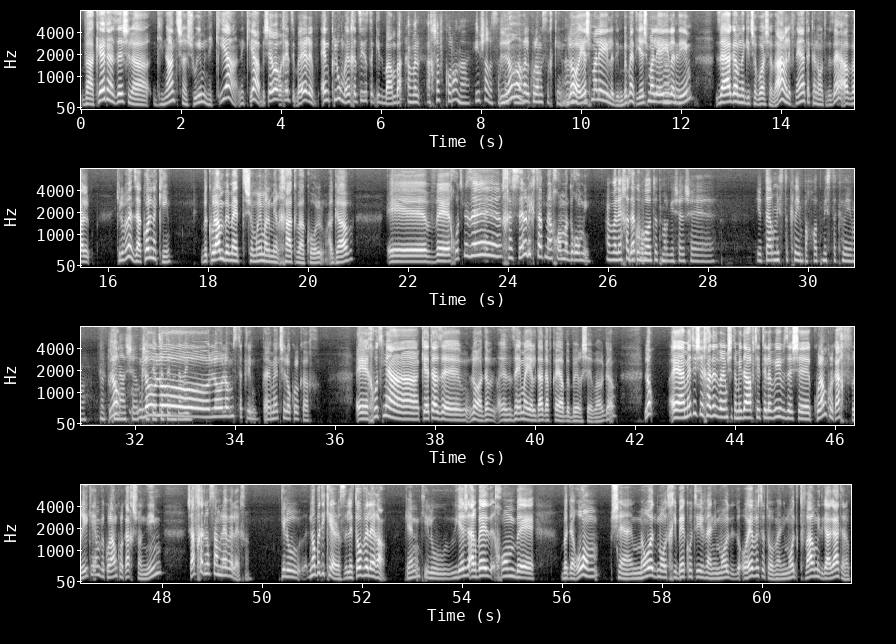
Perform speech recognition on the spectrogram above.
והקטע הזה של הגינת שעשועים נקייה, נקייה, בשבע וחצי בערב, אין כלום, אין חצי שקית במבה. אבל עכשיו קורונה, אי אפשר לשחק. לא, אבל כולם משחקים. אה, לא, אוקיי. יש מלא ילדים, באמת, יש מלא אוקיי. ילדים. זה היה גם, נגיד, שבוע שעבר, לפני התקנות וזה, אבל כאילו, באמת, זה הכל נקי, וכולם באמת שומרים על מרחק והכול, אגב. אה, וחוץ מזה, חסר לי קצת מהחום הדרומי. אבל איך. התגובות, את מרגישה שיותר מסתכלים, פחות מסתכלים, לא, מבחינה של כשאת לא, יוצאת עם דוד? לא, לא, לא מסתכלים. את האמת שלא כל כך. אה, חוץ מהקטע הזה, לא, זה עם הילדה דווקא היה בבאר שבע, אגב. לא. אה, האמת היא שאחד הדברים שתמיד אהבתי את תל אביב זה שכולם כל כך פריקים וכולם כל כך שונים, שאף אחד לא שם לב אליך. כאילו, nobody cares, לטוב ולרע, כן? כאילו, יש הרבה חום ב, בדרום, שמאוד מאוד חיבק אותי, ואני מאוד אוהבת אותו, ואני מאוד כבר מתגעגעת אליו.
